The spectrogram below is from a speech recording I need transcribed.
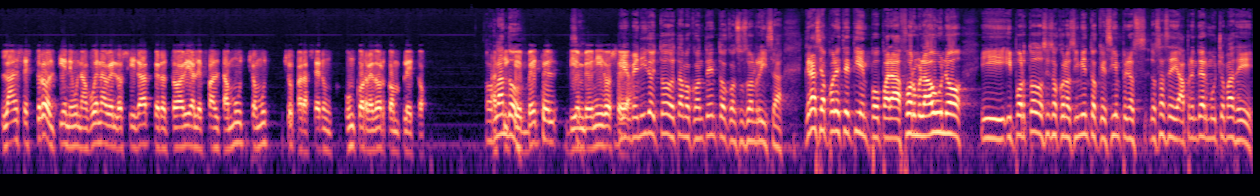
Lance Stroll tiene una buena velocidad, pero todavía le falta mucho, mucho para ser un, corredor completo. Orlando. Así que Vettel, bienvenido sea. Bienvenido y todos estamos contentos con su sonrisa. Gracias por este tiempo para Fórmula 1 y, por todos esos conocimientos que siempre nos, nos hace aprender mucho más de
